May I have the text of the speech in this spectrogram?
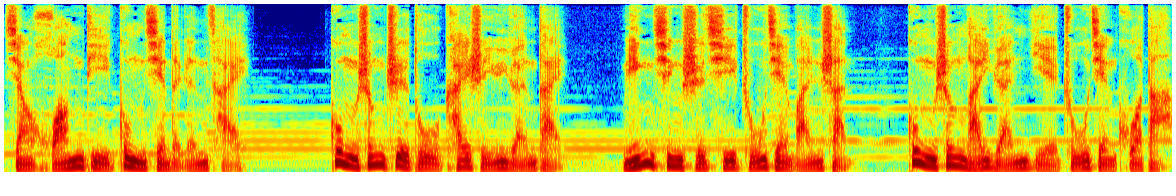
向皇帝贡献的人才。贡生制度开始于元代，明清时期逐渐完善，贡生来源也逐渐扩大。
